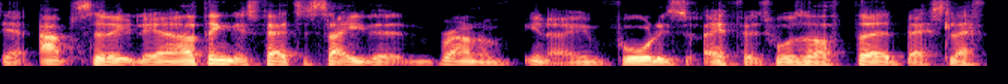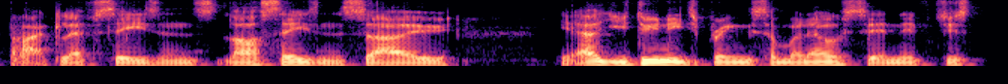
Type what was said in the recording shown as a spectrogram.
yeah, absolutely. And I think it's fair to say that Brown, you know, for all his efforts, was our third best left back left seasons last season. So, yeah, you do need to bring someone else in if just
